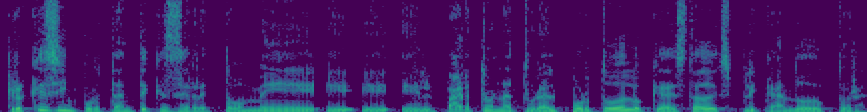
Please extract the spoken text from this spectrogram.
Creo que es importante que se retome el parto natural por todo lo que ha estado explicando, doctora.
